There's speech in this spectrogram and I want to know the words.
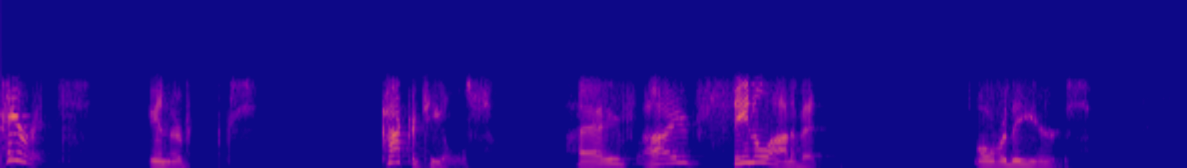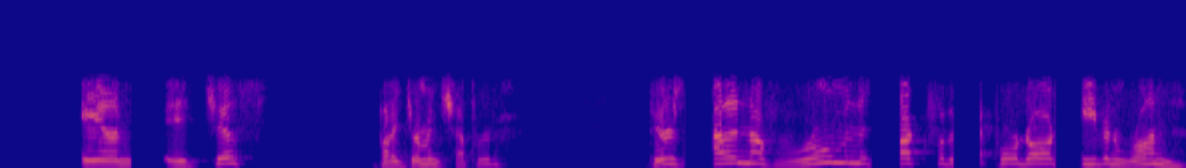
parrots in their trucks. Cockatiels. I've I've seen a lot of it over the years. And it just but a German shepherd, there's not enough room in the truck for the poor dog to even run.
